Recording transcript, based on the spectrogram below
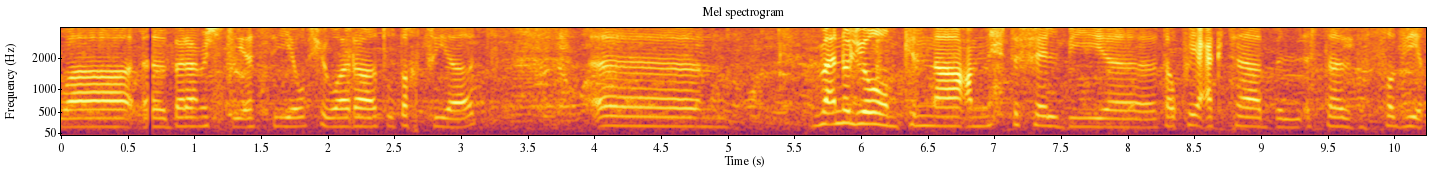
وبرامج سياسية وحوارات وتغطيات. بما أنه اليوم كنا عم نحتفل بتوقيع كتاب الأستاذ الصديق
